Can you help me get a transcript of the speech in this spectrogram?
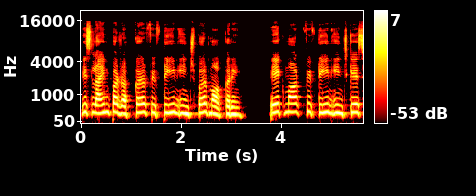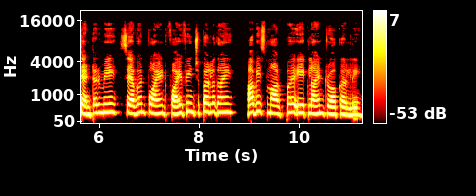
इस लाइन पर रखकर 15 इंच पर मार्क करें। एक मार्क 15 इंच के सेंटर में 7.5 इंच पर लगाएँ। अब इस मार्क पर एक लाइन ड्रॉ कर लें।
